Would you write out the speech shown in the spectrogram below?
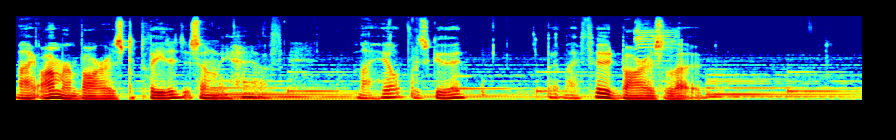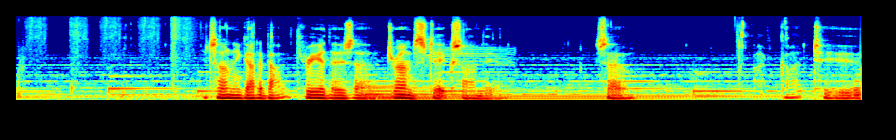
my armor bar is depleted. It's only half. My health is good, but my food bar is low. It's only got about three of those uh, drumsticks on there. So I've got to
